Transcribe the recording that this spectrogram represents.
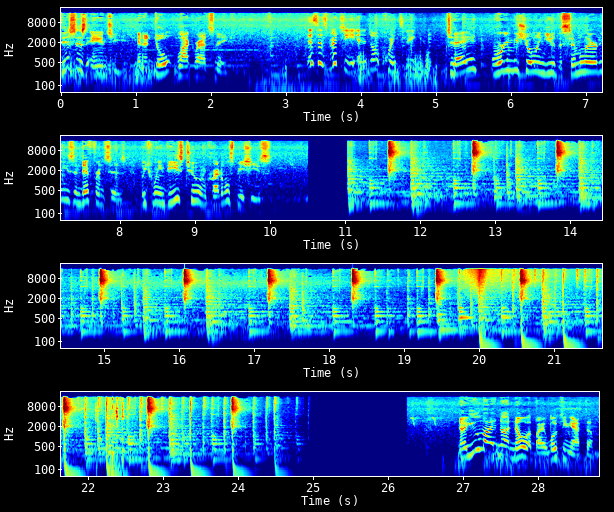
This is Angie, an adult black rat snake. This is Richie, an adult corn snake. Today, we're going to be showing you the similarities and differences between these two incredible species. Now you might not know it by looking at them,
